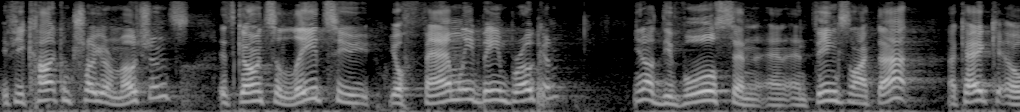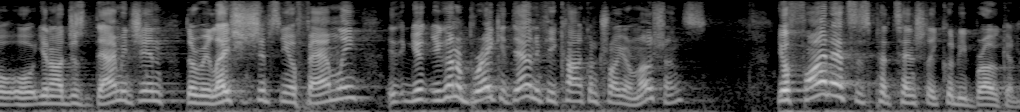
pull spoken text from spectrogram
if you can't control your emotions, it's going to lead to your family being broken, you know, divorce and, and, and things like that, okay? Or, or, you know, just damaging the relationships in your family. You're going to break it down if you can't control your emotions. Your finances potentially could be broken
